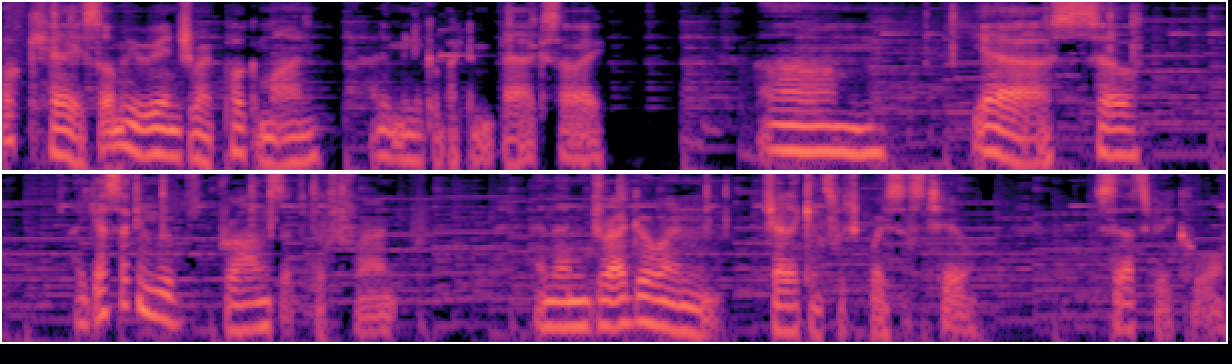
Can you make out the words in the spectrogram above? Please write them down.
Okay, so let me re-injure my Pokemon. I didn't mean to go back to my bag. Sorry. Um, yeah. So I guess I can move Bronze up to the front, and then Drago and Jetta can switch places too. So that's pretty cool.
